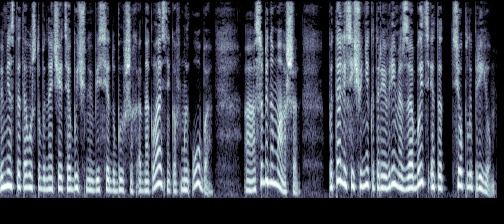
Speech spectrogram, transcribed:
Вместо того, чтобы начать обычную беседу бывших одноклассников, мы оба, а особенно Маша, пытались еще некоторое время забыть этот теплый прием.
